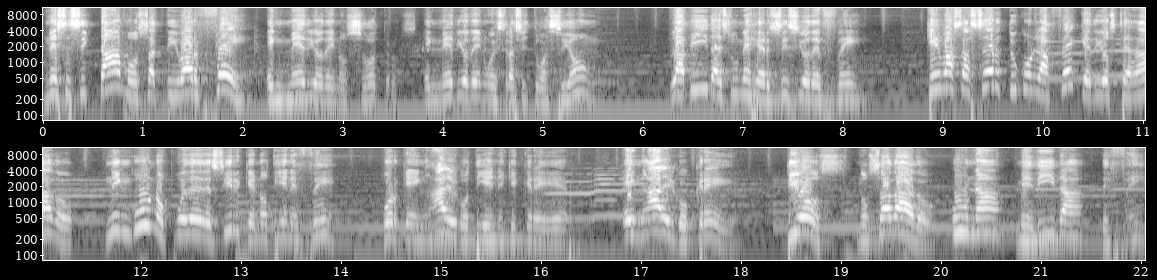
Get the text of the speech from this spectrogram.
Necesitamos activar fe en medio de nosotros, en medio de nuestra situación. La vida es un ejercicio de fe. ¿Qué vas a hacer tú con la fe que Dios te ha dado? Ninguno puede decir que no tiene fe, porque en algo tiene que creer. En algo cree. Dios nos ha dado una medida de fe.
